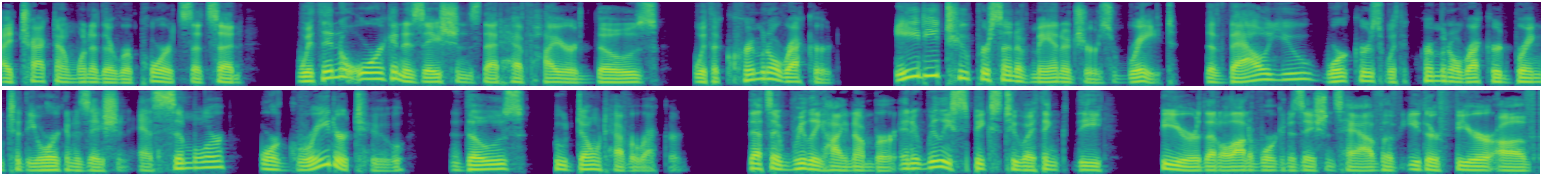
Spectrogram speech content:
I tracked down one of their reports that said within organizations that have hired those with a criminal record, 82% of managers rate the value workers with a criminal record bring to the organization as similar or greater to those who don't have a record. That's a really high number. And it really speaks to, I think, the fear that a lot of organizations have of either fear of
